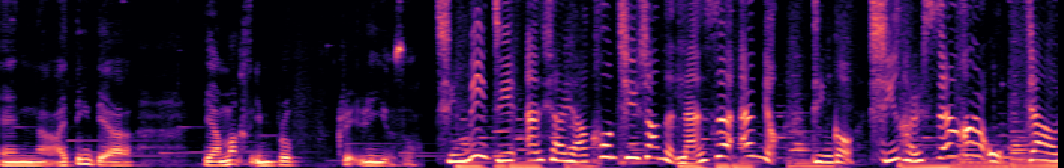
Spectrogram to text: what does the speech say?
and uh, I think their their marks improve greatly also. 请立即按下遥控器上的蓝色按钮，订购星河三二五教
